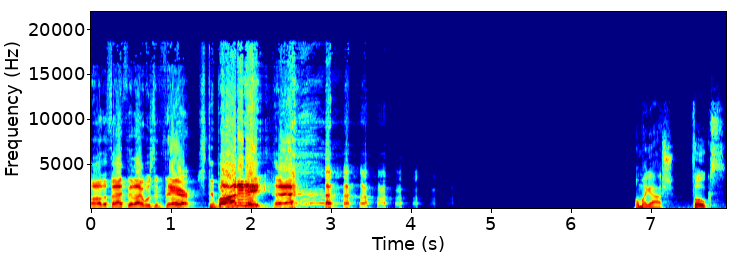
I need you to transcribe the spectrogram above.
Uh, the fact that I wasn't there. Stupodity! oh my gosh. Folks,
